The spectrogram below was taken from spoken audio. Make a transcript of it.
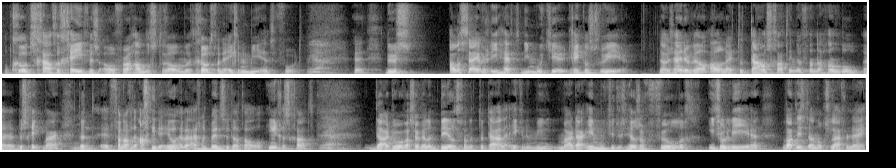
op grote schaal gegevens over handelstromen, het grootte van de economie enzovoort. Ja. Dus alle cijfers die je hebt, die moet je reconstrueren. Nou zijn er wel allerlei totaalschattingen van de handel uh, beschikbaar. Mm. Dat, uh, vanaf de 18e eeuw hebben eigenlijk mensen dat al ingeschat. Ja. Daardoor was er wel een beeld van de totale economie. Maar daarin moet je dus heel zorgvuldig isoleren. Wat is dan op slavernij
